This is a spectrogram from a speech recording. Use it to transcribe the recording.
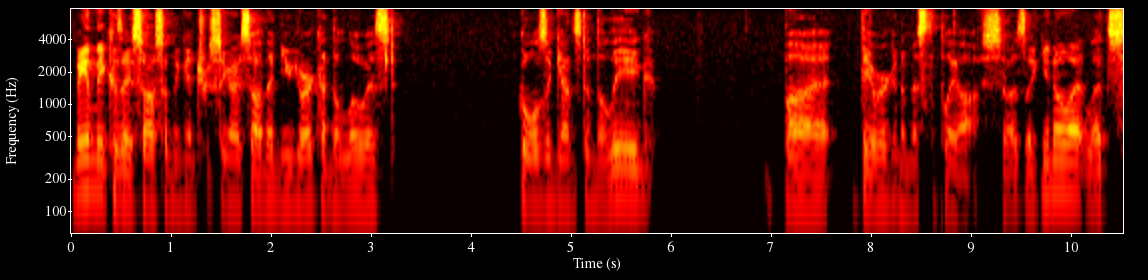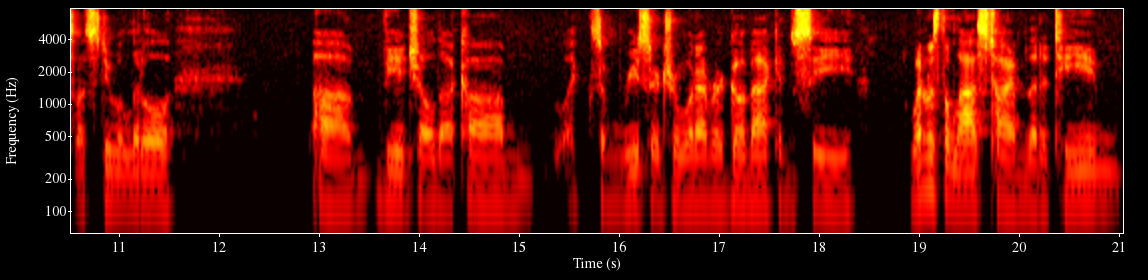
mainly because I saw something interesting. I saw that New York had the lowest goals against in the league, but they were going to miss the playoffs. So I was like, you know what? Let's let's do a little um, VHL.com, like some research or whatever. Go back and see when was the last time that a team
